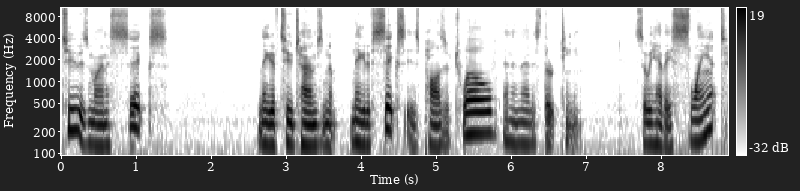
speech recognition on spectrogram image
2 is minus 6. Negative 2 times negative 6 is positive 12, and then that is 13. So we have a slant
